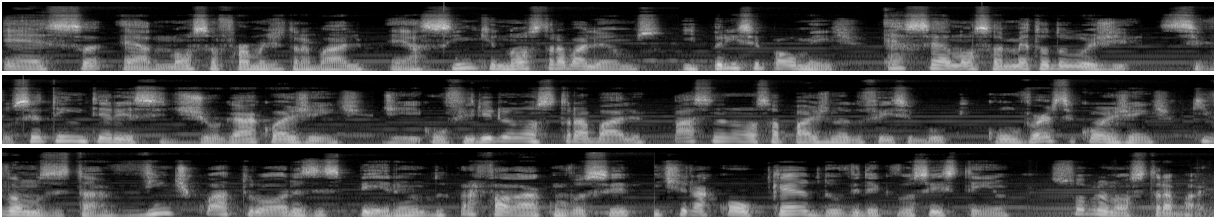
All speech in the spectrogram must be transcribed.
essa é a nossa forma de trabalho, é assim que nós trabalhamos e principalmente, essa é a nossa metodologia. Se você tem interesse de jogar com a gente, de conferir o nosso trabalho, passe na nossa página do Facebook, converse com a gente, que vamos estar 24 horas esperando para falar com você e tirar qualquer dúvida que vocês tenham sobre o nosso trabalho.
